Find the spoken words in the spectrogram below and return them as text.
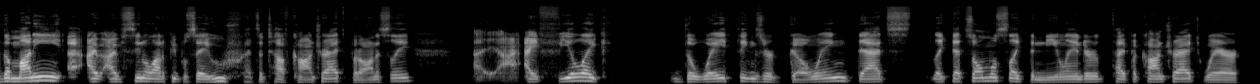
the money I, I've seen a lot of people say, "Oof, that's a tough contract," but honestly, I, I feel like the way things are going, that's like that's almost like the Nylander type of contract where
